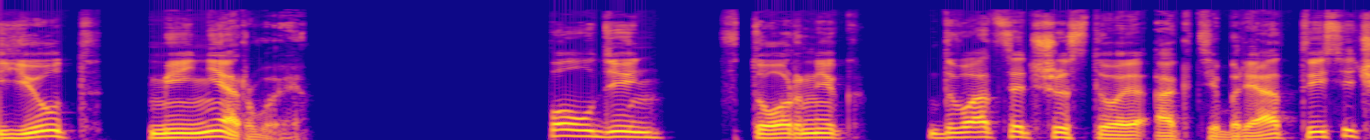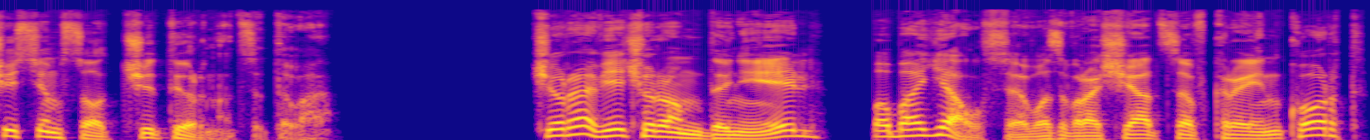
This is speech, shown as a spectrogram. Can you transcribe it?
Ют Минервы. Полдень, вторник, 26 октября 1714 Вчера вечером Даниэль побоялся возвращаться в Крейнкорт,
